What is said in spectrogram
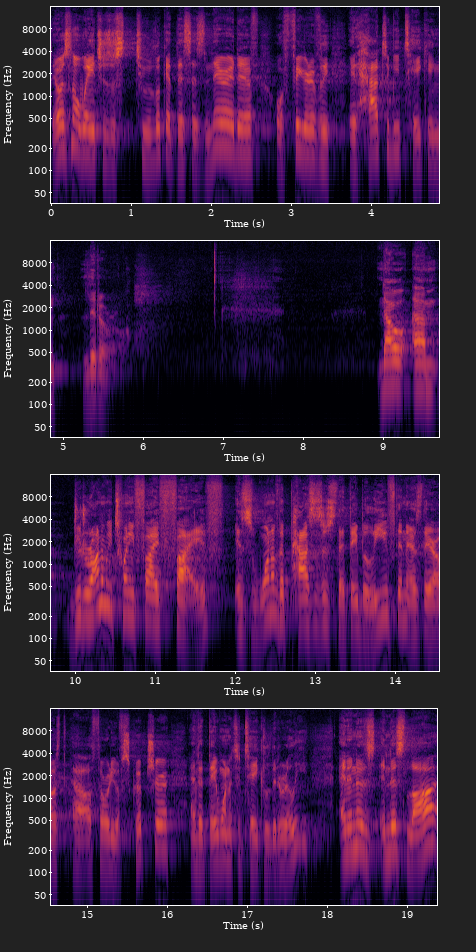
There was no way to just to look at this as narrative or figuratively. It had to be taken literal. Now, um, Deuteronomy 25 5 is one of the passages that they believed in as their uh, authority of Scripture and that they wanted to take literally. And in this, in this law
